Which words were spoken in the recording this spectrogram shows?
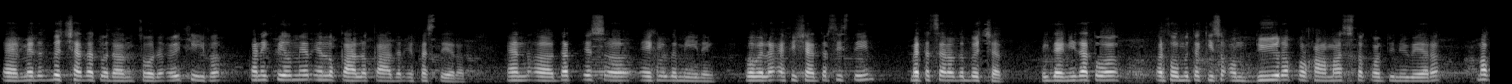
En met het budget dat we dan zouden uitgeven, kan ik veel meer in lokale kader investeren. En uh, dat is uh, eigenlijk de mening. We willen een efficiënter systeem met hetzelfde budget. Ik denk niet dat we ervoor moeten kiezen om dure programma's te continueren, maar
